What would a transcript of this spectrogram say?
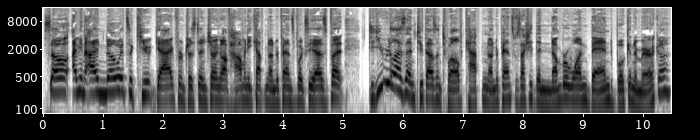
So, I mean, I know it's a cute gag from Tristan showing off how many Captain Underpants books he has, but did you realize that in 2012, Captain Underpants was actually the number one banned book in America?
